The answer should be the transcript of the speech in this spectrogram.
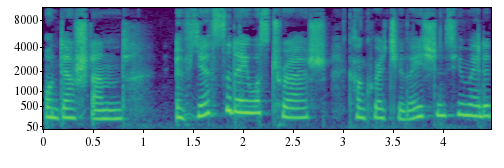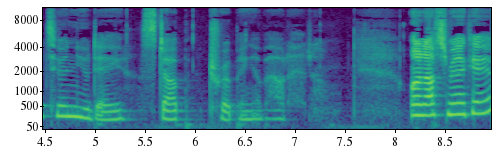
Und da stand, If yesterday was trash, congratulations, you made it to a new day. Stop tripping about it. Und dann dachte ich mir, okay,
